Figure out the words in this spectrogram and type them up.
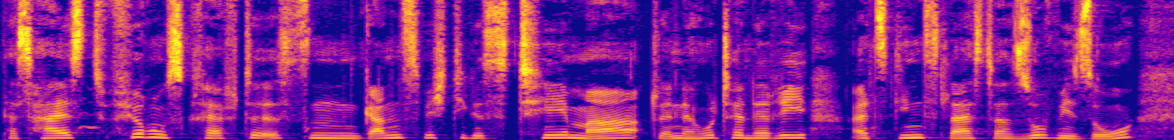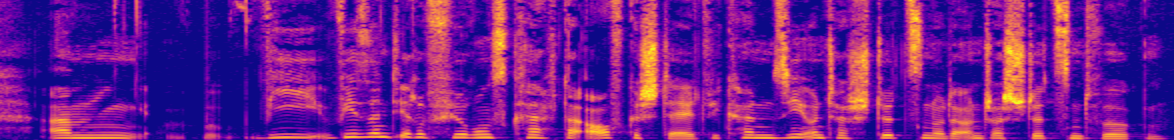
Das heißt, Führungskräfte ist ein ganz wichtiges Thema in der Hotellerie als Dienstleister sowieso. Ähm, wie, wie sind Ihre Führungskräfte aufgestellt? Wie können Sie unterstützen oder unterstützend wirken?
